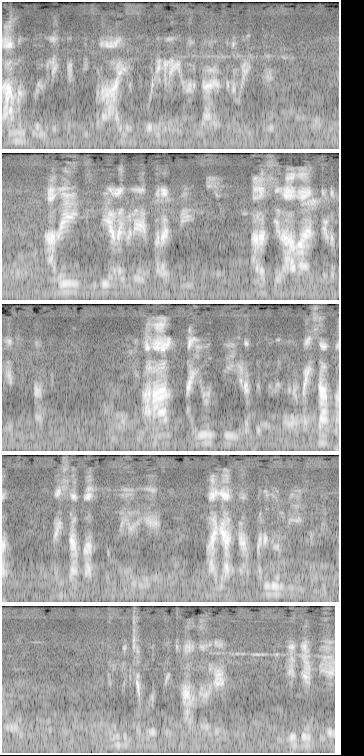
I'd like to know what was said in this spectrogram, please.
ராமர் கோவிலை கட்டி பல ஆயிரம் கோடிகளை அதற்காக செலவழித்து அதை இந்திய அளவிலே பரப்பி அரசியல் ஆதாயம் தேட முயற்சித்தார்கள். ஆனால் அயோத்தி இடம்பெற்றிருக்கிற பைசாபாத் பைசாபாத் தொகுதியிலேயே பாஜக படுதோல்வியை சந்தித்தது. இந்து சமூகத்தை சார்ந்தவர்கள் பிஜேபியை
